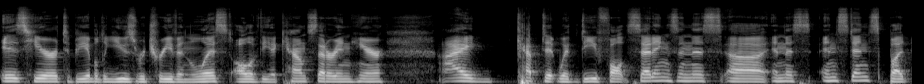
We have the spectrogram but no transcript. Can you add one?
is here to be able to use, retrieve, and list all of the accounts that are in here. I kept it with default settings in this uh, in this instance, but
